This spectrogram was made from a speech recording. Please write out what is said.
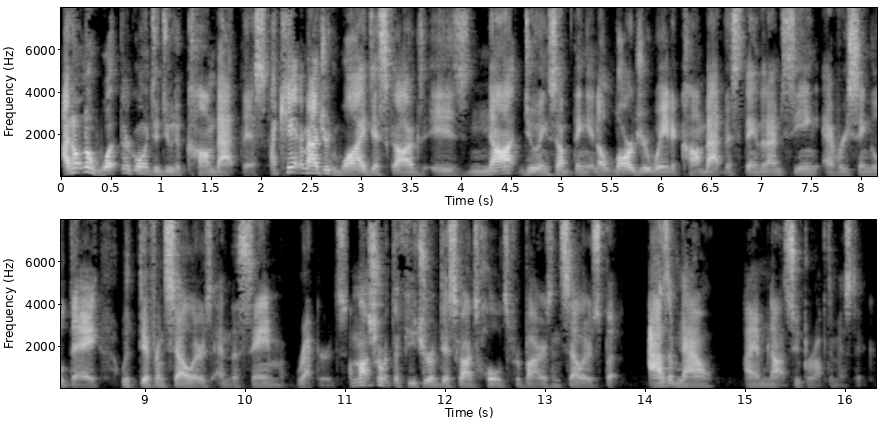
I don't know what they're going to do to combat this. I can't imagine why Discogs is not doing something in a larger way to combat this thing that I'm seeing every single day with different sellers and the same records. I'm not sure what the future of Discogs holds for buyers and sellers, but as of now, I am not super optimistic.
